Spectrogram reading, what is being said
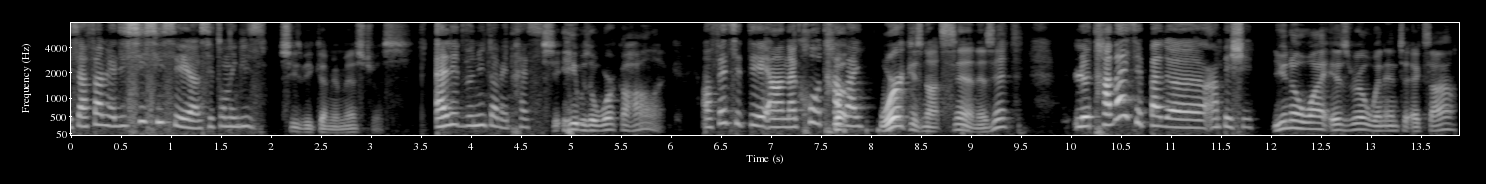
Et sa femme lui a dit si si c'est euh, c'est ton église. She's become your mistress. Elle est devenue ta maîtresse. She, he was a workaholic. En fait, c'était un accro au But travail. work is not sin, is it? Le travail, c'est pas de- un péché. You know why Israel went into exile?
